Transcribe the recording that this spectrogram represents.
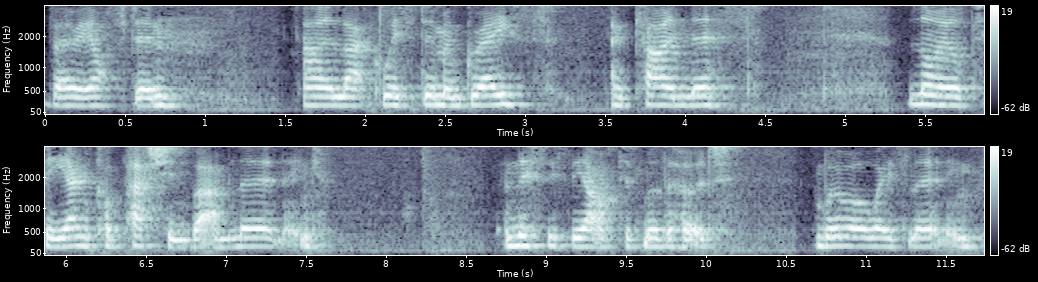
very often. I lack wisdom and grace and kindness, loyalty and compassion, but I'm learning. And this is the art of motherhood, we're always learning.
